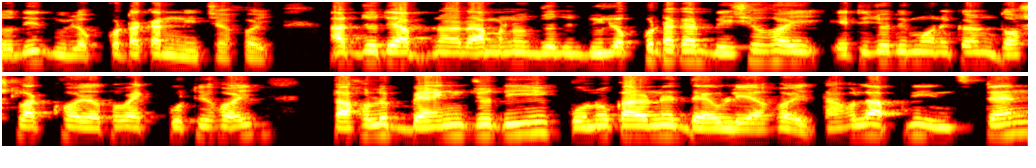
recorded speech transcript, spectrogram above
যদি দুই লক্ষ টাকার নিচে হয়। আর যদি আপনার আমানত যদি দুই লক্ষ টাকার বেশি হয়, এটি যদি মনে করেন দশ লাখ হয় অথবা এক কোটি হয়, তাহলে ব্যাংক যদি কোনো কারণে দেউলিয়া হয়, তাহলে আপনি ইনস্ট্যান্ট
